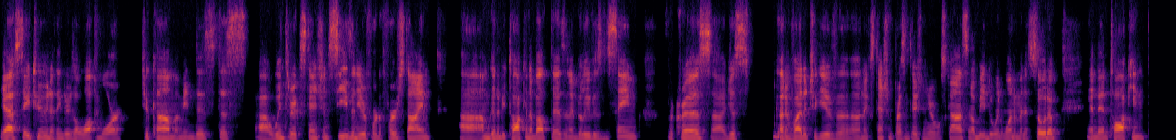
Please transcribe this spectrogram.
yeah, stay tuned. I think there's a lot more to come. I mean, this this uh, winter extension season here for the first time uh, I'm going to be talking about this, and I believe it's the same for Chris. I just got invited to give a, an extension presentation here in Wisconsin. I'll be doing one in Minnesota, and then talking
